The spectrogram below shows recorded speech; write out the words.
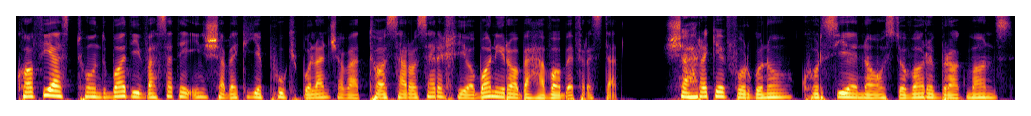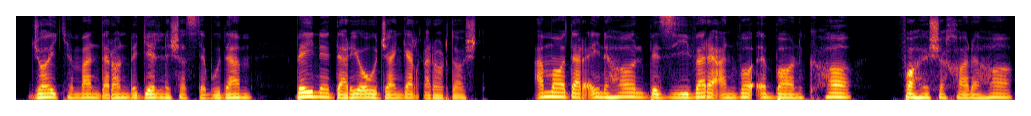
کافی است تندبادی وسط این شبکه پوک بلند شود تا سراسر خیابانی را به هوا بفرستد. شهرک فرگونو کرسی نااستوار براگمانز جایی که من در آن به گل نشسته بودم بین دریا و جنگل قرار داشت. اما در عین حال به زیور انواع بانک ها خانه ها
